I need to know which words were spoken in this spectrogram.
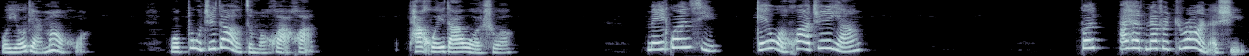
我有点冒火，我不知道怎么画画。他回答我说：“没关系，给我画只羊。” But I had never drawn a sheep.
